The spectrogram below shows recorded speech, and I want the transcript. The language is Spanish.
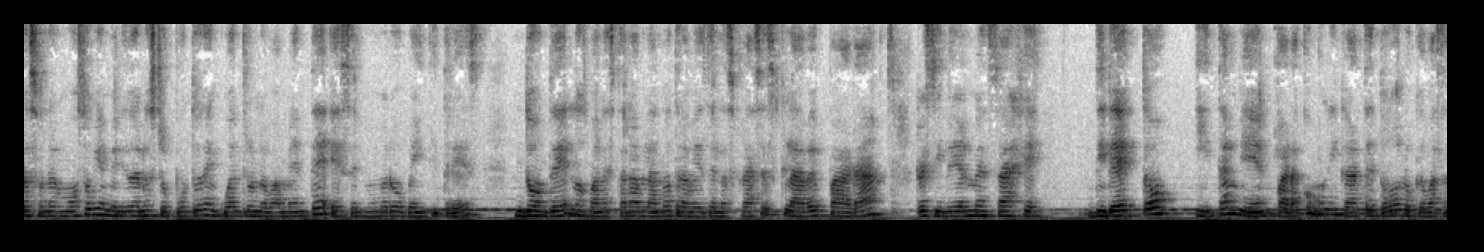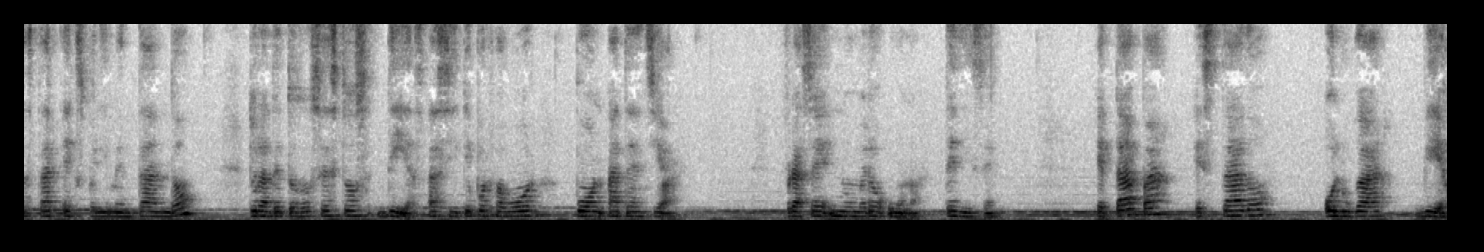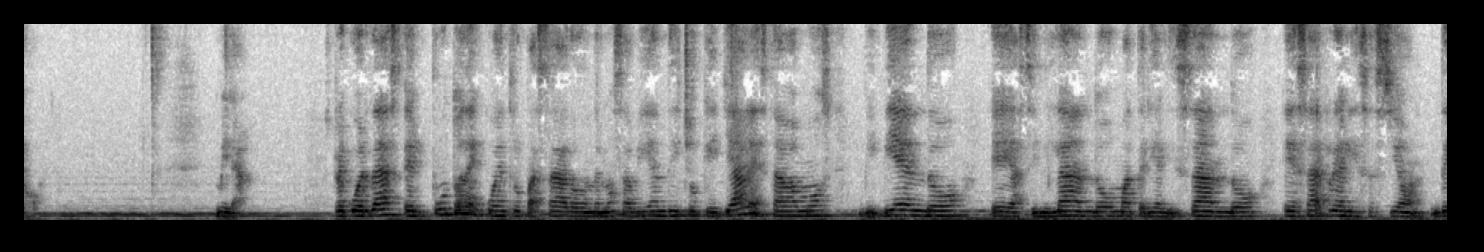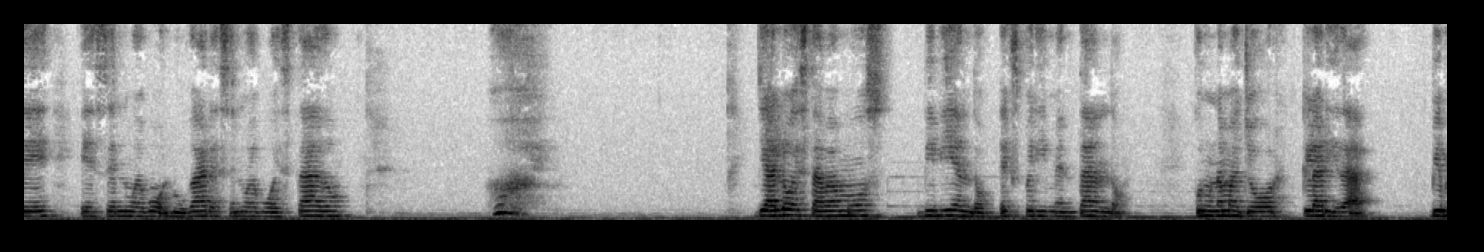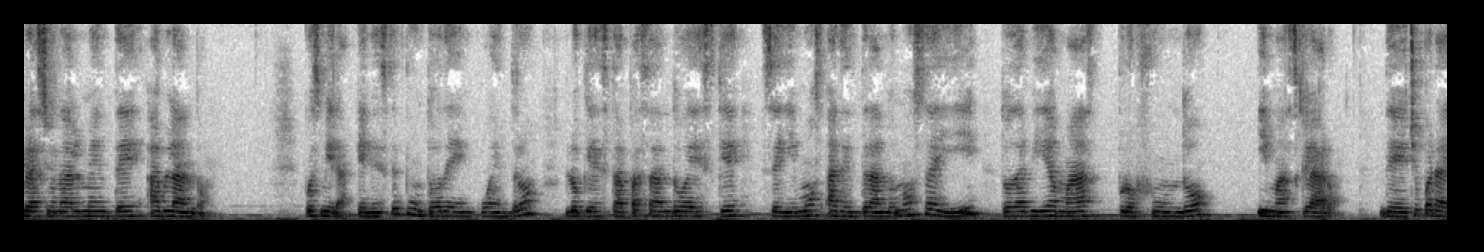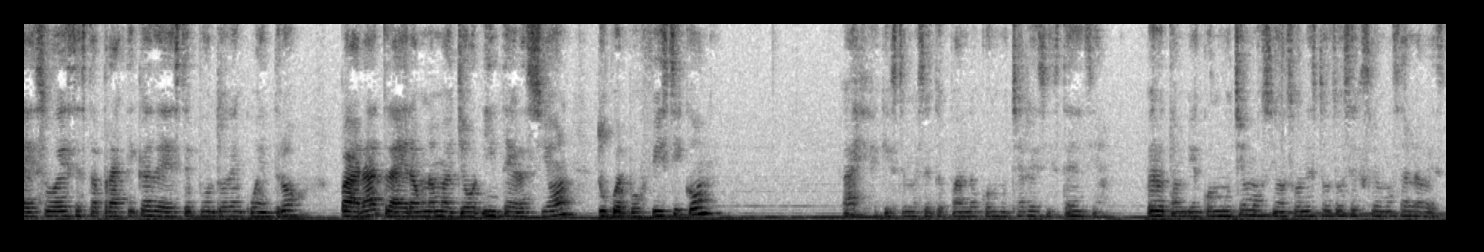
corazón hermoso, bienvenido a nuestro punto de encuentro nuevamente, es el número 23, donde nos van a estar hablando a través de las frases clave para recibir el mensaje directo y también para comunicarte todo lo que vas a estar experimentando durante todos estos días. Así que por favor pon atención. Frase número uno. Te dice, etapa, estado o lugar viejo. Mira, ¿recuerdas el punto de encuentro pasado donde nos habían dicho que ya estábamos viviendo, eh, asimilando, materializando esa realización de ese nuevo lugar, ese nuevo estado? ya lo estábamos viviendo, experimentando con una mayor claridad, vibracionalmente hablando. Pues mira, en este punto de encuentro lo que está pasando es que seguimos adentrándonos ahí todavía más profundo y más claro. De hecho, para eso es esta práctica de este punto de encuentro, para traer a una mayor integración tu cuerpo físico. Ay, aquí estoy me estoy topando con mucha resistencia, pero también con mucha emoción. Son estos dos extremos a la vez.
